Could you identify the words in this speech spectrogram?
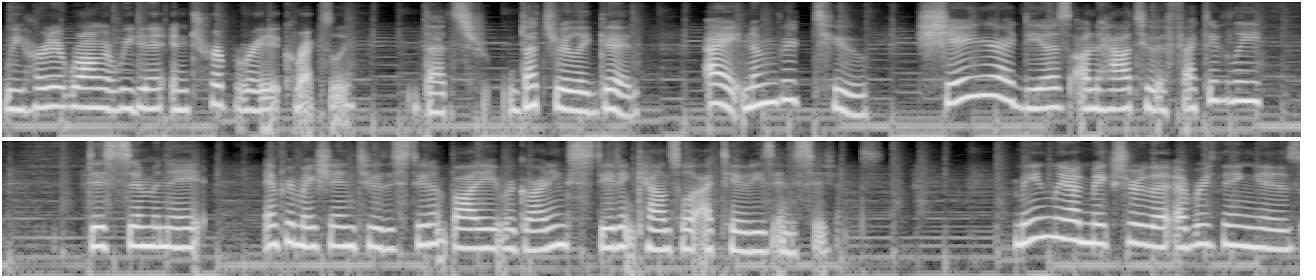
we heard it wrong or we didn't interpret it correctly. That's that's really good. All right, number two, share your ideas on how to effectively disseminate information to the student body regarding student council activities and decisions. Mainly I'd make sure that everything is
